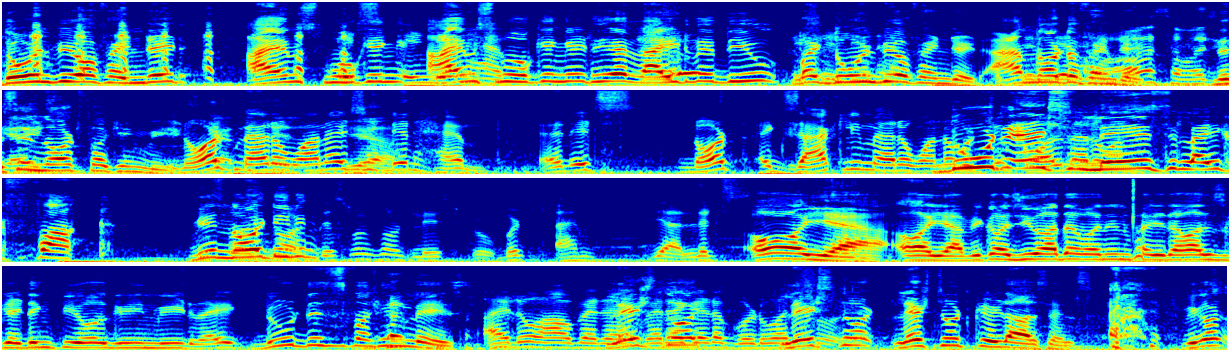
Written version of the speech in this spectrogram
don't be offended I am smoking I am smoking it here right with you but don't be offended I am not offended this is not fucking weed not marijuana it's Indian hemp and it's not exactly marijuana. but Dude, you call it's marijuana. laced like fuck. We're This not one's even. This one's not laced, bro. But I'm. Yeah, let's. Oh yeah, oh yeah, because you are the one in Faridabad who's getting pure green weed, right? Dude, this is fucking laced. I know how when, I, let's when not I get a good one. let's so- not let's not kid ourselves because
